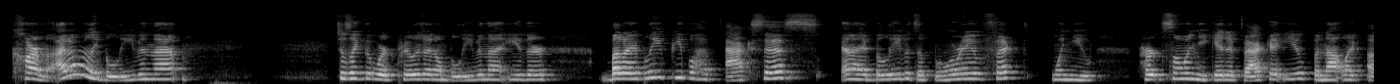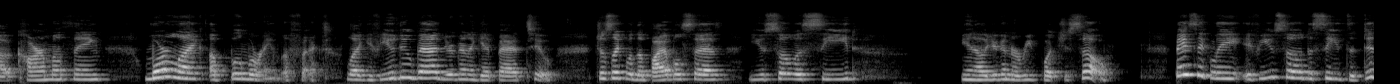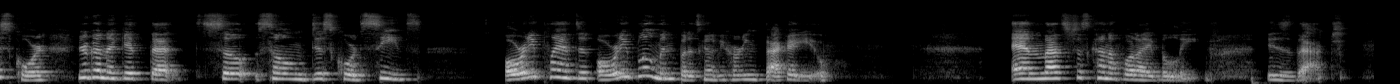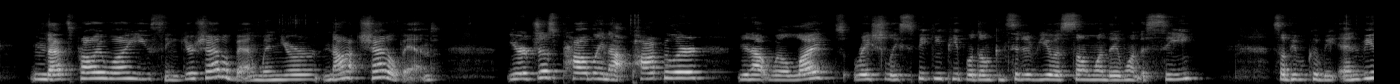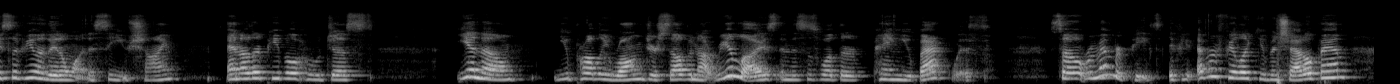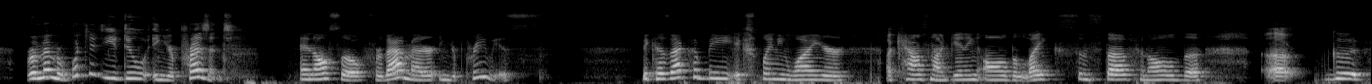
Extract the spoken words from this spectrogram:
Karma. I don't really believe in that. Just like the word privilege, I don't believe in that either. But I believe people have access, and I believe it's a boomerang effect. When you hurt someone, you get it back at you, but not like a karma thing. More like a boomerang effect. Like if you do bad, you're going to get bad too. Just like what the Bible says, you sow a seed, you know, you're going to reap what you sow. Basically, if you sow the seeds of discord, you're going to get that so, sown discord seeds already planted, already blooming, but it's going to be hurting back at you. And that's just kind of what I believe is that. And that's probably why you think you're shadow banned when you're not shadow banned. You're just probably not popular. You're not well liked. Racially speaking, people don't consider you as someone they want to see. Some people could be envious of you and they don't want to see you shine. And other people who just, you know, you probably wronged yourself and not realized, and this is what they're paying you back with. So remember, peeps, if you ever feel like you've been shadow banned, remember what did you do in your present? And also, for that matter, in your previous. Because that could be explaining why your account's not getting all the likes and stuff and all the uh, good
